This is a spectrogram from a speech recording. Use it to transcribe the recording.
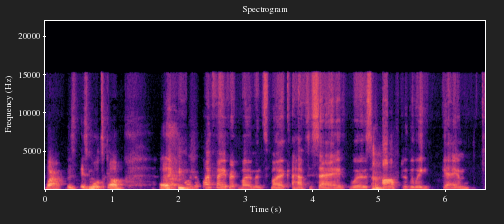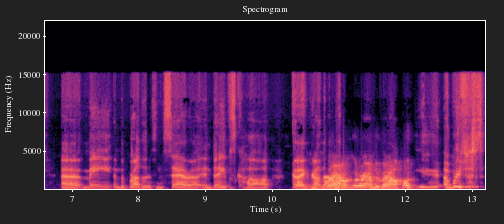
wow, there's, there's more to come. Um, One of my favourite moments, Mike, I have to say, was after the Wig game. Uh, me and the brothers and Sarah in Dave's car going around Round the roundabout. you, and we just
